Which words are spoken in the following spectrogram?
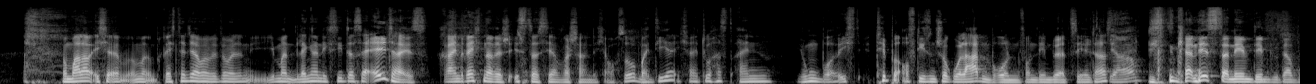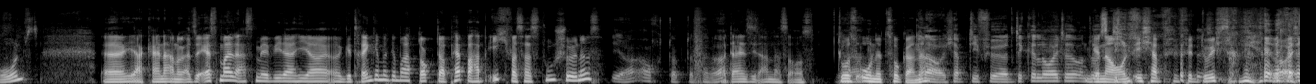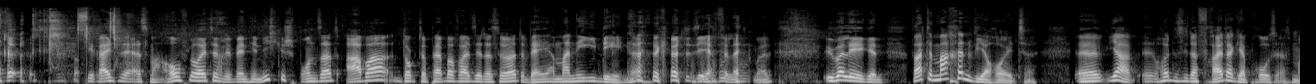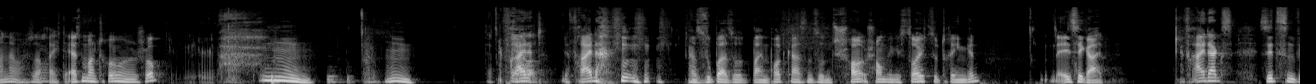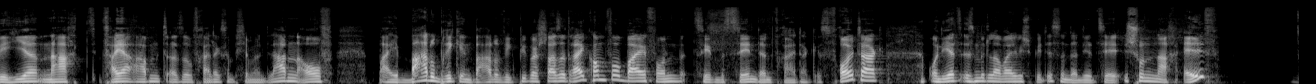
Normalerweise, ich äh, man rechnet ja, wenn man jemanden länger nicht sieht, dass er älter ist. Rein rechnerisch ist das ja wahrscheinlich auch so. Bei dir, ich, du hast einen jungen Boy. Ich tippe auf diesen Schokoladenbrunnen, von dem du erzählt hast. Ja. Diesen Kanister, neben dem du da wohnst. Äh, ja, keine Ahnung. Also erstmal hast du mir wieder hier äh, Getränke mitgebracht. Dr. Pepper hab ich. Was hast du Schönes? Ja, auch Dr. Aber Pepper. deine sieht anders aus. Du hast ohne Zucker, ne? Genau, ich habe die für dicke Leute und du Genau, hast und ich habe für, für durchtrainierte Leute. Die reißen ja erstmal auf, Leute. Wir werden hier nicht gesponsert, aber Dr. Pepper, falls ihr das hört, wäre ja mal eine Idee. Ne? Könntet ihr ja vielleicht mal überlegen. Was machen wir heute? Äh, ja, äh, heute ist wieder Freitag. Ja, Prost erstmal. Ne? Ist auch recht. Erstmal drüber einen Schluck. die das Freitag. Freitag. Also super, so beim Podcasten so ein schau schaumiges Zeug zu trinken. Ist egal. Freitags sitzen wir hier nach Feierabend, also freitags habe ich ja meinen Laden auf, bei Badobrick in Badowig, Pieperstraße 3, kommt vorbei von 10 bis 10, denn Freitag ist Freitag. Und jetzt ist mittlerweile, wie spät ist denn dann jetzt hier? Ist schon nach 11.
